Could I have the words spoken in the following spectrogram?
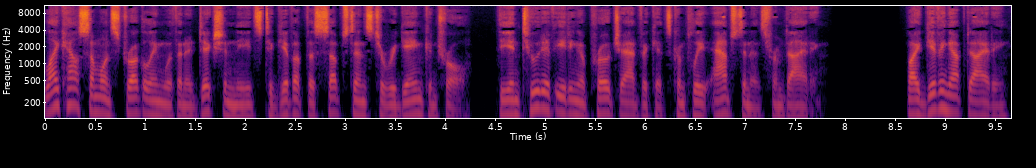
Like how someone struggling with an addiction needs to give up the substance to regain control, the intuitive eating approach advocates complete abstinence from dieting. By giving up dieting,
